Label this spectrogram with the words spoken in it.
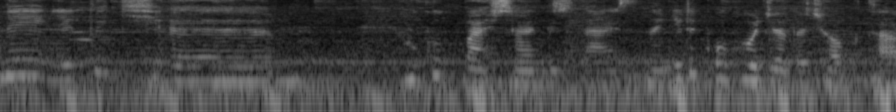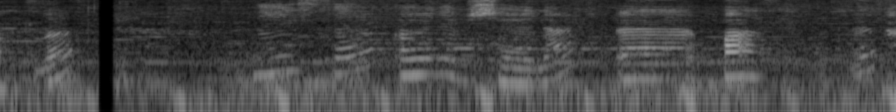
neye girdik? Ee, hukuk başlangıç dersine girdik. O hoca da çok tatlı. Neyse öyle bir şeyler ee, bahsetti.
